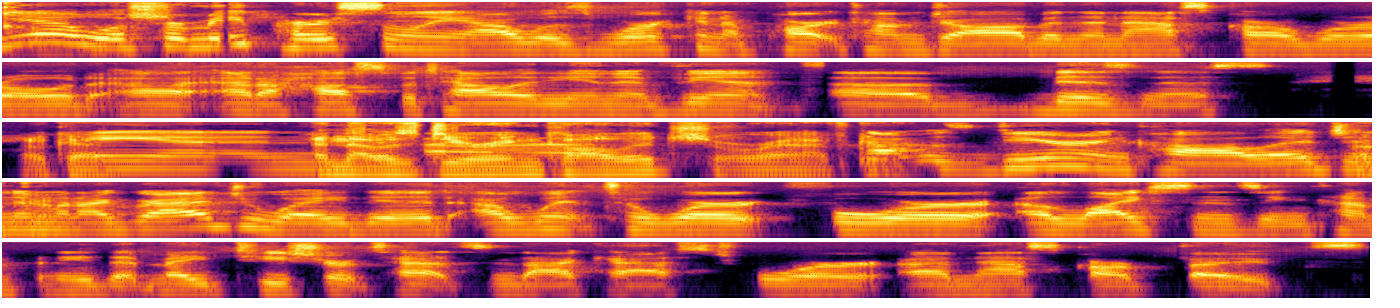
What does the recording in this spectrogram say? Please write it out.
college? yeah well for me personally i was working a part-time job in the nascar world uh, at a hospitality and event uh, business okay and and that was during uh, college or after that was during college and okay. then when i graduated i went to work for a licensing company that made t-shirts hats and diecast for uh, nascar folks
